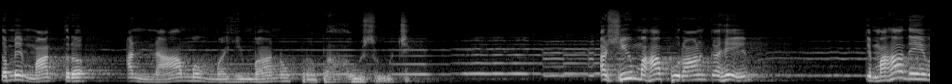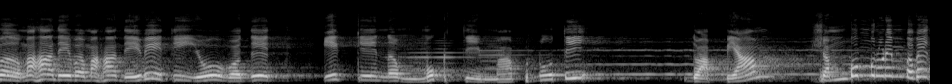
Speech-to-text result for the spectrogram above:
તમે માત્ર આ નામ મહિમાનો પ્રભાવ શું છે? આ શિવ મહાપુરાણ કહે કે, મહાદેવ મહાદેવ, મહાદેવેતી યો વદેત એકેન મુક્તિ માપનોતી દ્વાભ્યામ શંભુમ ઋણિમ ભવેત.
